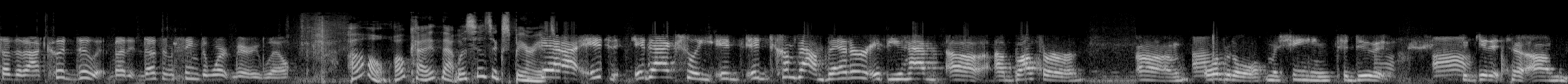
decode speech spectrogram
so that I could do it, but it doesn't seem to work very well. Oh, okay, that was his experience. Yeah, it it actually it it comes out better if you have uh, a buffer um, orbital machine to do it. Ah. to get it to um,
